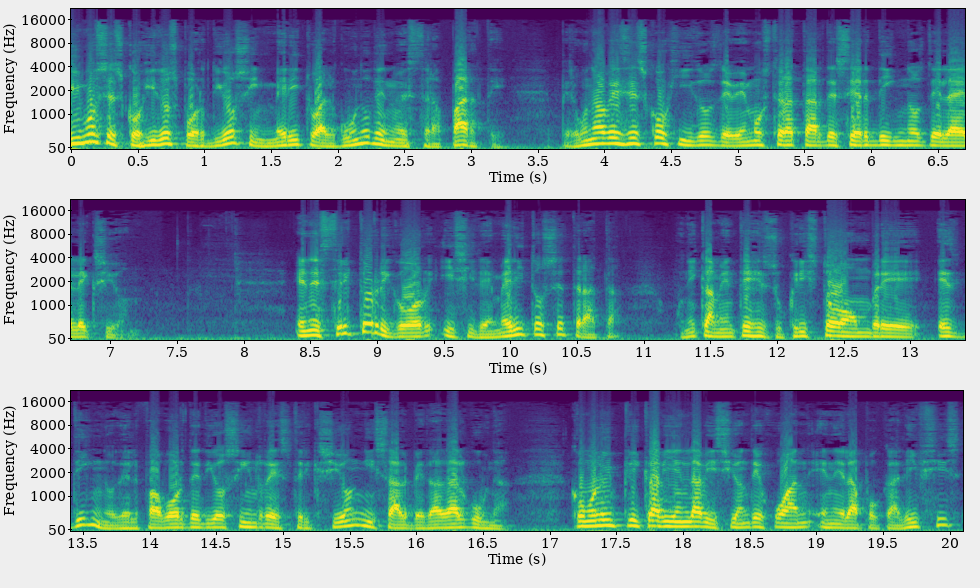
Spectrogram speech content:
Fuimos escogidos por Dios sin mérito alguno de nuestra parte, pero una vez escogidos debemos tratar de ser dignos de la elección. En estricto rigor, y si de mérito se trata, únicamente Jesucristo hombre es digno del favor de Dios sin restricción ni salvedad alguna, como lo implica bien la visión de Juan en el Apocalipsis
